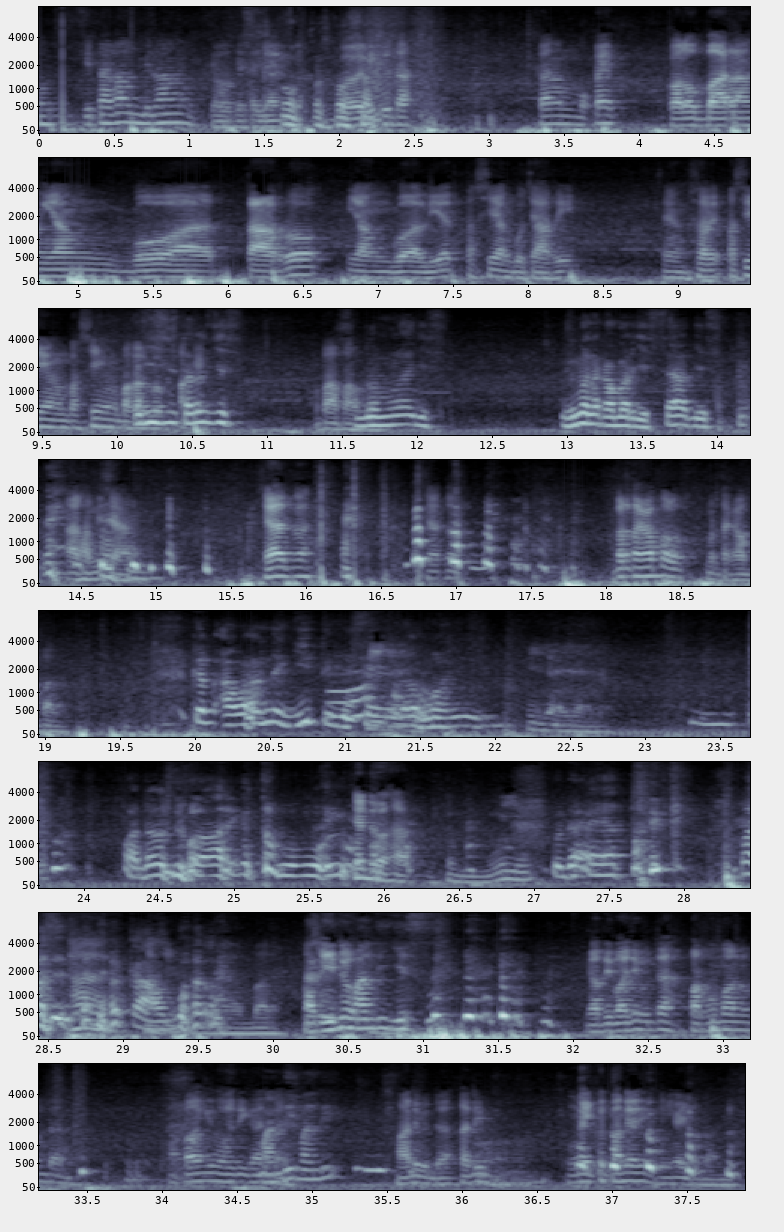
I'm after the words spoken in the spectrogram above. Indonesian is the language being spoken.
kalau kita kan bilang kalau kita jangan Oh, gitu dah kan pokoknya kalau barang yang gua taruh yang gua lihat pasti yang gua cari yang pasti yang pasti yang bakal Eh, gua pakai apa apa Sebelum mulai Jis. Gimana kabar Jis? Sehat Jis? alhamdulillah sehat Pak. sehat tuh bertakabal bertakabal Kan awalnya gitu biasanya Iya. kalau mulai. iya iya iya. Padahal dua hari ketemu mulu. ya dua hari Bunyi. Udah etek. Masih Ah, tanya kabar. masih kabar Tadi hidup mandi Jis. ganti baju udah parfuman udah apalagi mau diganti Mandi mandi. mandi udah tadi nggak ikut mandi nggak ikut mandi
